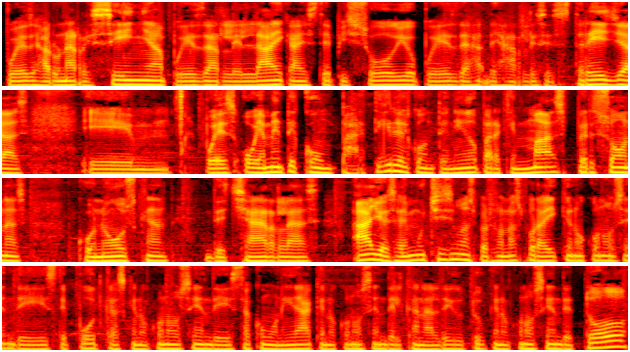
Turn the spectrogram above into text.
puedes dejar una reseña, puedes darle like a este episodio, puedes dejarles estrellas, em, puedes obviamente compartir el contenido para que más personas conozcan de charlas iOS. Hay muchísimas personas por ahí que no conocen de este podcast, que no conocen de esta comunidad, que no conocen del canal de YouTube, que no conocen de todo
